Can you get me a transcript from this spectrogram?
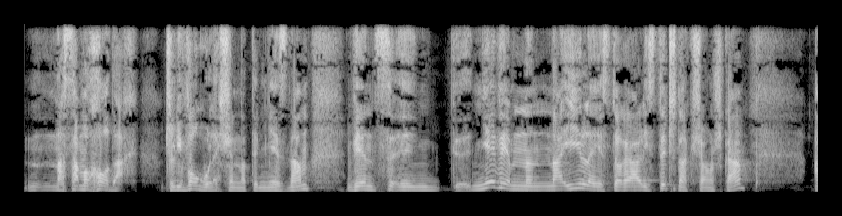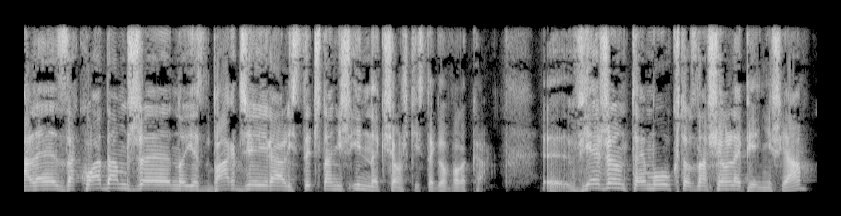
na samochodach, czyli w ogóle się na tym nie znam, więc y, nie wiem na, na ile jest to realistyczna książka, ale zakładam, że no jest bardziej realistyczna niż inne książki z tego worka. Y, wierzę temu, kto zna się lepiej niż ja.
